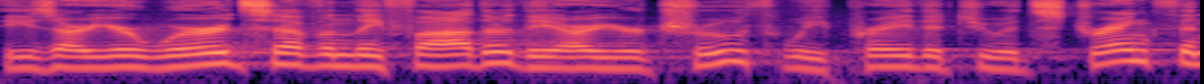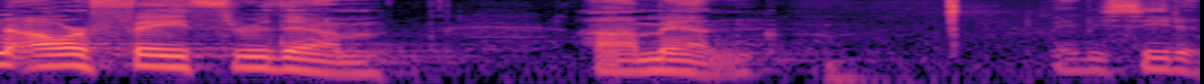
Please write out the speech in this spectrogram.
These are your words, Heavenly Father. They are your truth. We pray that you would strengthen our faith through them. Amen. You may be seated.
